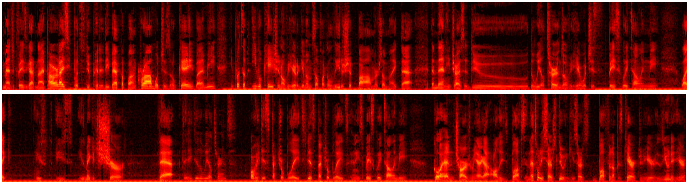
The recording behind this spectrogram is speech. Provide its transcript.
Magic Phase got 9 Power Dice. He puts Stupidity back up on Crom, which is okay by me. He puts up Evocation over here to give himself like a leadership bomb or something like that. And then he tries to do the wheel turns over here, which is basically telling me like he's he's he's making sure that did he do the wheel turns? Oh, he did Spectral Blades. He did Spectral Blades, and he's basically telling me go ahead and charge me. I got all these buffs. And that's what he starts doing. He starts buffing up his character here, his unit here.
